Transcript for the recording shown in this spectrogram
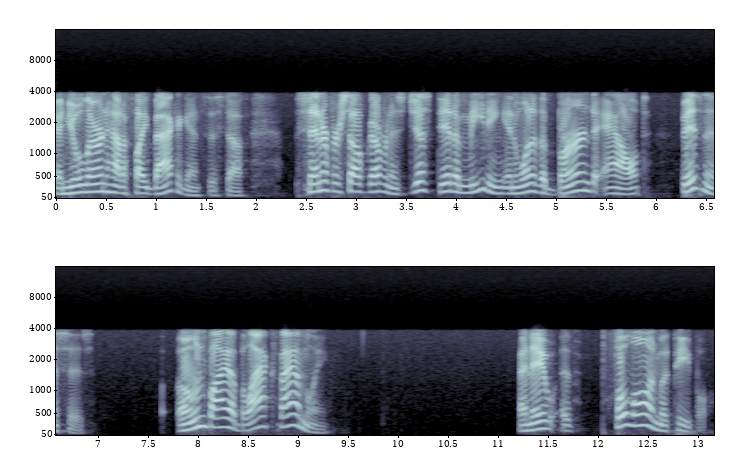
and you'll learn how to fight back against this stuff. Center for Self Governance just did a meeting in one of the burned out businesses owned by a black family. And they full on with people.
